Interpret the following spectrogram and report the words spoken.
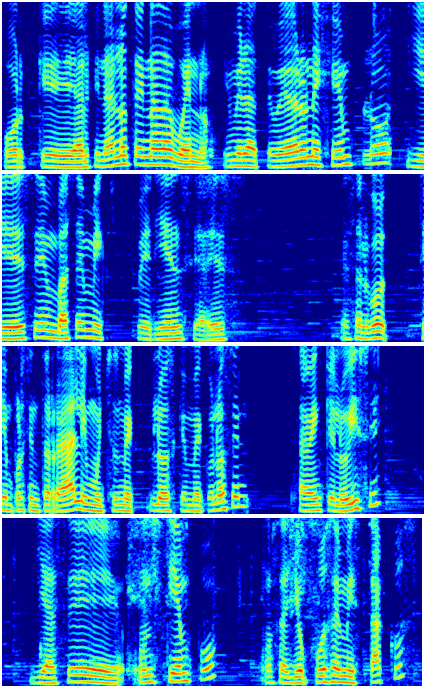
Porque al final no trae nada bueno. Y mira, te voy a dar un ejemplo y es en base a mi experiencia. Es, es algo 100% real y muchos los que me conocen saben que lo hice. Y hace un tiempo, o sea, yo puse mis tacos.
